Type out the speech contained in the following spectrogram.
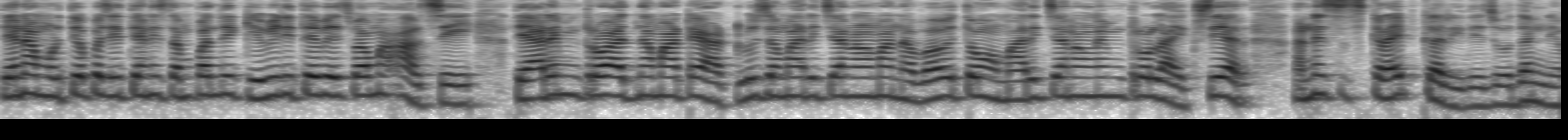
તેના મૃત્યુ પછી તેની સંપત્તિ કેવી રીતે વેચવામાં આવશે. ત્યારે મિત્રો, આજના માટે આટલું જ અમારી ચેનલમાં નવા હોય તો અમારી ચેનલને મિત્રો લાઇક શેર અને સબસ્ક્રાઇબ કરી દેજો. ધન્યવાદ.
